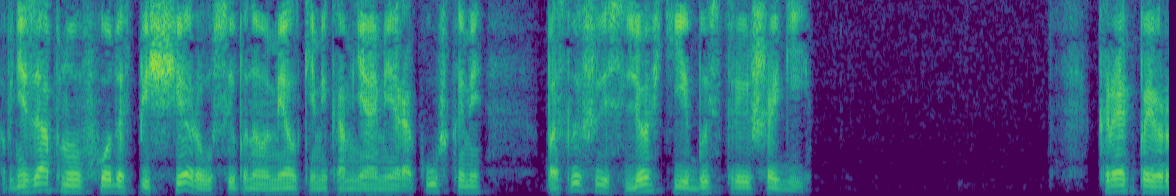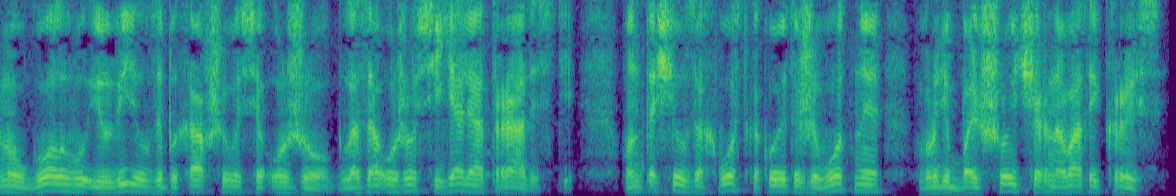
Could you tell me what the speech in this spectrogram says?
Внезапно у входа в пещеру, усыпанного мелкими камнями и ракушками, послышались легкие и быстрые шаги. Крэг повернул голову и увидел запыхавшегося Ожо. Глаза Ожо сияли от радости. Он тащил за хвост какое-то животное, вроде большой черноватой крысы.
